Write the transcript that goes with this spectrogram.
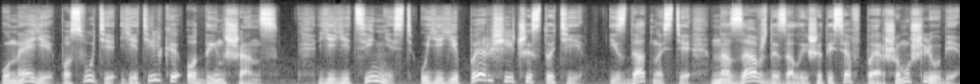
У неї, по суті, є тільки один шанс. Її цінність у її першій чистоті і здатності назавжди залишитися в першому шлюбі.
